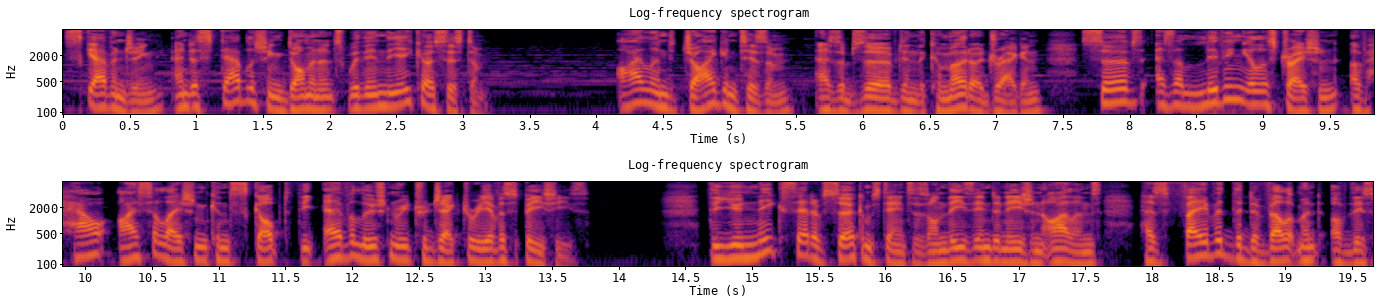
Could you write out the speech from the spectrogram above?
scavenging, and establishing dominance within the ecosystem. Island gigantism, as observed in the Komodo dragon, serves as a living illustration of how isolation can sculpt the evolutionary trajectory of a species. The unique set of circumstances on these Indonesian islands has favoured the development of this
